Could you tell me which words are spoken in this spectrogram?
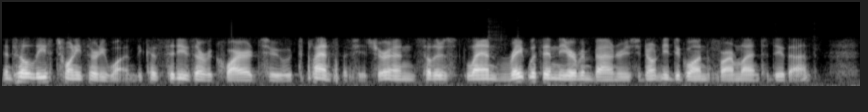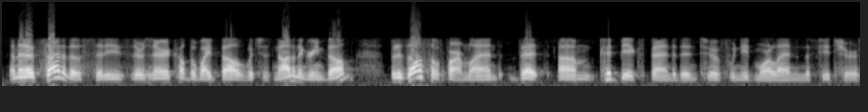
until at least 2031, because cities are required to, to plan for the future. And so there's land right within the urban boundaries. You don't need to go onto farmland to do that. And then outside of those cities, there's an area called the White Belt, which is not in the Green Belt, but is also farmland that um, could be expanded into if we need more land in the future.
